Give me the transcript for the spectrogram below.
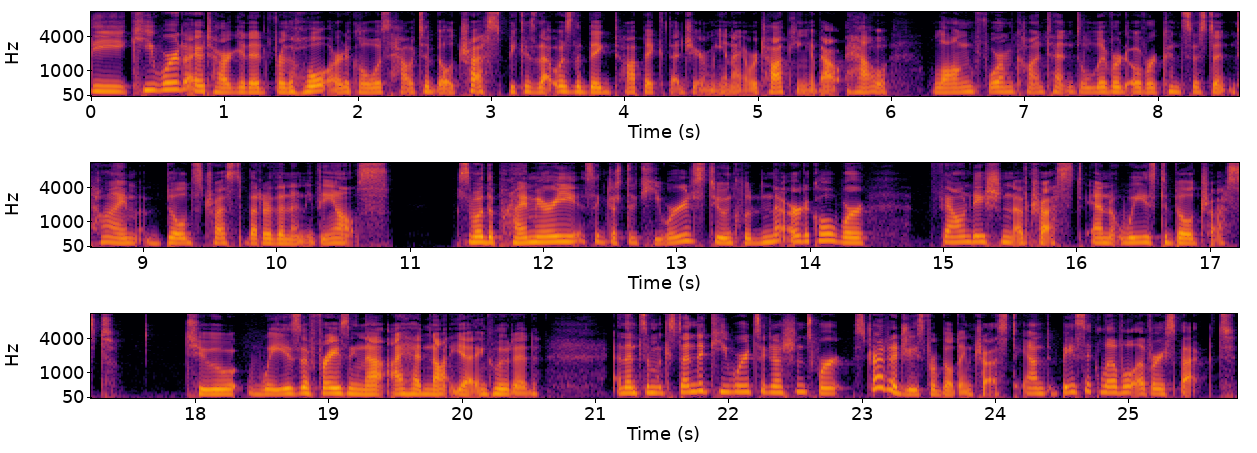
the keyword I targeted for the whole article was how to build trust because that was the big topic that Jeremy and I were talking about how long form content delivered over consistent time builds trust better than anything else. Some of the primary suggested keywords to include in the article were foundation of trust and ways to build trust, two ways of phrasing that I had not yet included. And then some extended keyword suggestions were strategies for building trust and basic level of respect.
